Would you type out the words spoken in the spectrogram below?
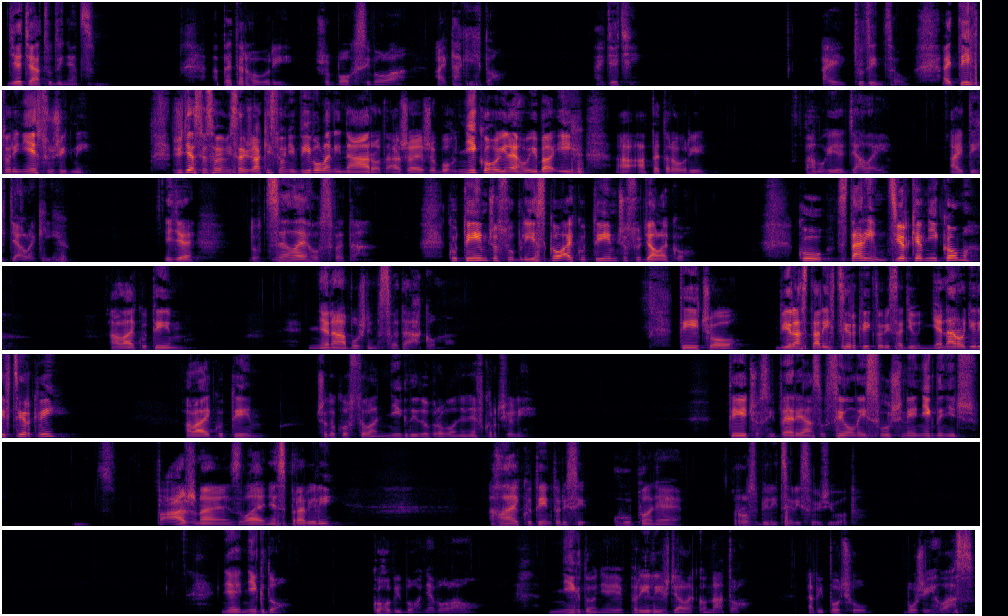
dieťa a cudzinec. A Peter hovorí, že Boh si volá aj takýchto. Aj deti. Aj cudzincov. Aj tých, ktorí nie sú Židmi. Židia si o sebe mysleli, že aký sú oni vyvolený národ a že, že Boh nikoho iného, iba ich. A, a Peter hovorí, Pán Boh ide ďalej. Aj tých ďalekých. Ide do celého sveta. Ku tým, čo sú blízko, aj ku tým, čo sú ďaleko. Ku starým cirkevníkom, ale aj ku tým nenábožným svetákom. Tí, čo vyrastali v cirkvi, ktorí sa div nenarodili v cirkvi, ale aj ku tým, čo do kostola nikdy dobrovoľne nevkročili. Tí, čo si veria, sú silní, slušní, nikdy nič vážne, zlé nespravili, ale aj ku tým, ktorí si úplne rozbili celý svoj život. nie je nikto, koho by Boh nevolal. Nikto nie je príliš ďaleko na to, aby počul Boží hlas.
